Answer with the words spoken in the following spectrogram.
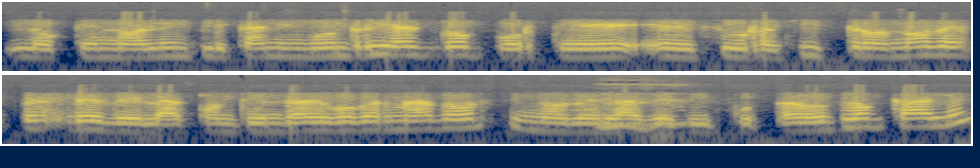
lo que no le implica ningún riesgo porque eh, su registro no depende de la contienda de gobernador, sino de la de diputados locales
